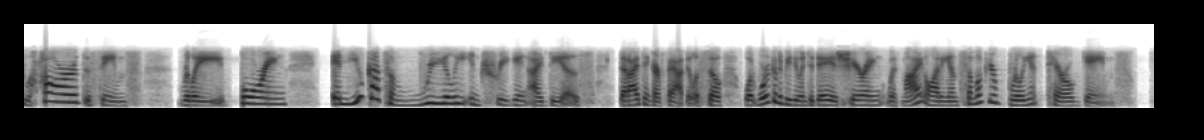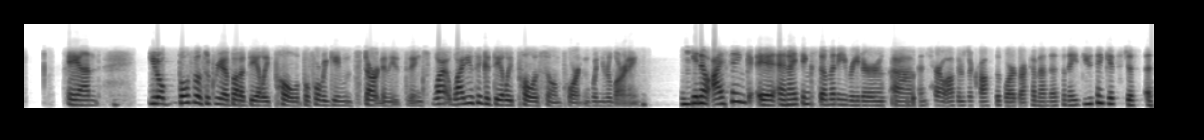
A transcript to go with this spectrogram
too hard. This seems really boring. And you've got some really intriguing ideas that I think are fabulous. So, what we're going to be doing today is sharing with my audience some of your brilliant tarot games. And, you know, both of us agree about a daily pull before we even start any of these things. Why, why do you think a daily pull is so important when you're learning? You know, I think, and I think so many readers um, and tarot authors across the board recommend this, and I do think it's just a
